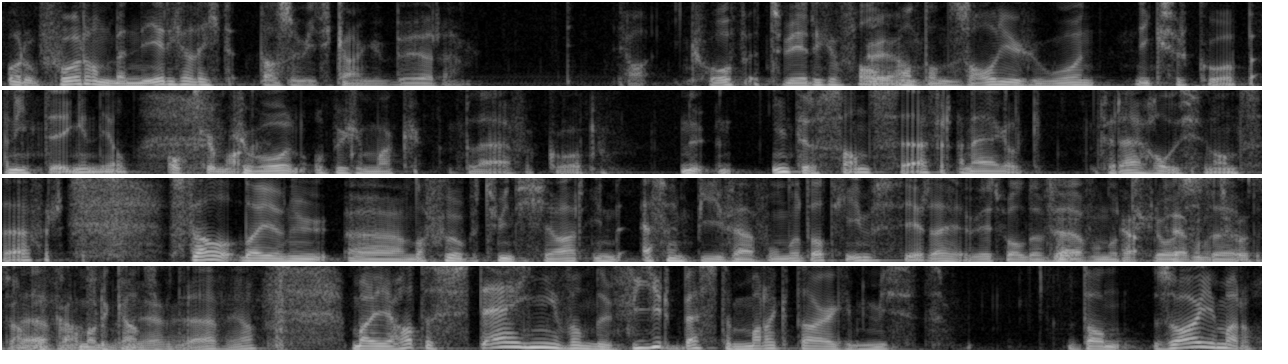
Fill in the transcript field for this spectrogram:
er op voorhand bij neergelegd dat zoiets kan gebeuren? Ja, ik hoop het tweede geval, Ja, ja. want dan zal je gewoon niks verkopen. En in tegendeel, Op gewoon op je gemak blijven kopen. Nu, een interessant cijfer, en eigenlijk vrij hallucinant cijfer. Stel dat je nu eh, de afgelopen 20 jaar in de S&P 500 had geïnvesteerd. Hè. Je weet wel, de 500 ja, grootste, 500 grootste bedrijven, Amerikaanse bedrijven. ja. Maar je had de stijgingen van de vier beste marktdagen gemist. Dan zou je maar 164%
